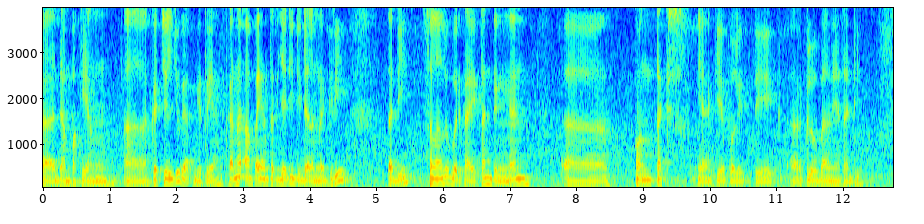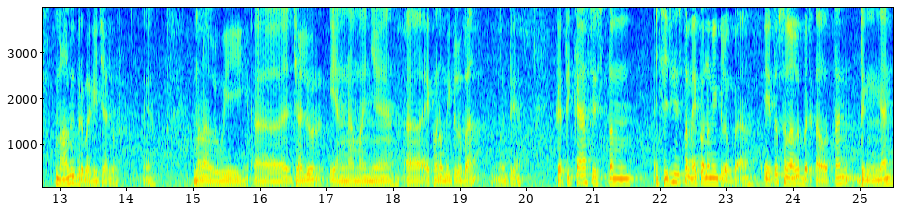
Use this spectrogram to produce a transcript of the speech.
uh, dampak yang uh, kecil juga gitu ya, karena apa yang terjadi di dalam negeri tadi selalu berkaitan dengan uh, konteks ya geopolitik uh, globalnya tadi melalui berbagai jalur. Ya melalui uh, jalur yang namanya uh, ekonomi global gitu ya. Ketika sistem jadi sistem ekonomi global itu selalu bertautan dengan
